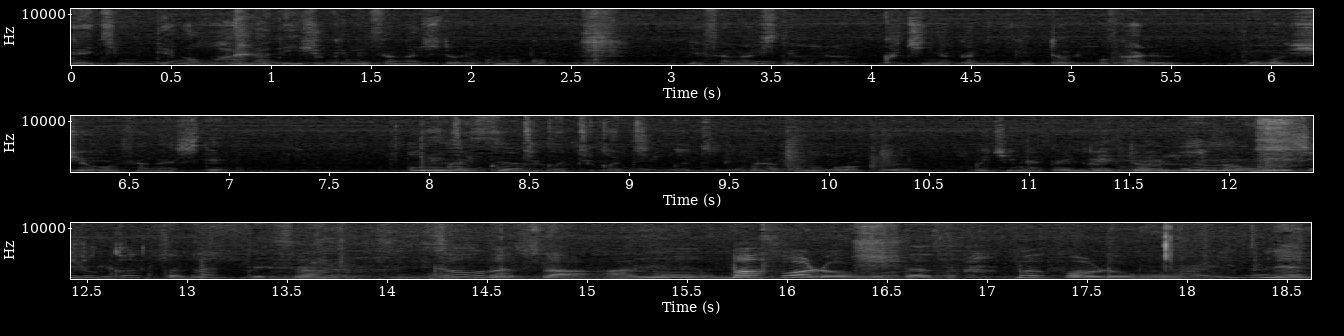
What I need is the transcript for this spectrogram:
大地見てあお花で一生懸命探しとるこの子。で探してほら口の中に入れとる。わかる？お塩を探して。今さこっちこっちこっちこっち。ほらこの子。口の中に入れとる。今面白かった。だってさゾウがさあのバッファロー見たさバッファローもね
